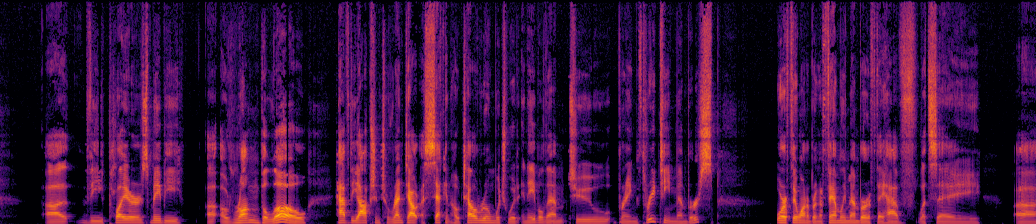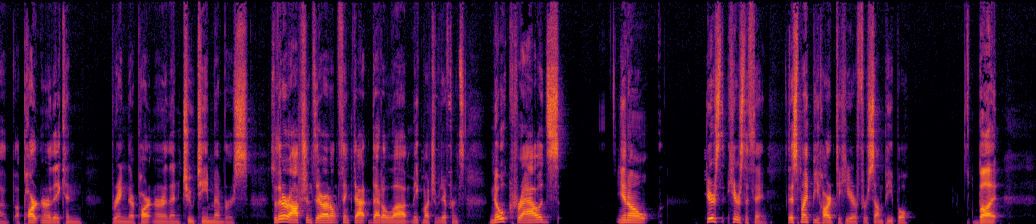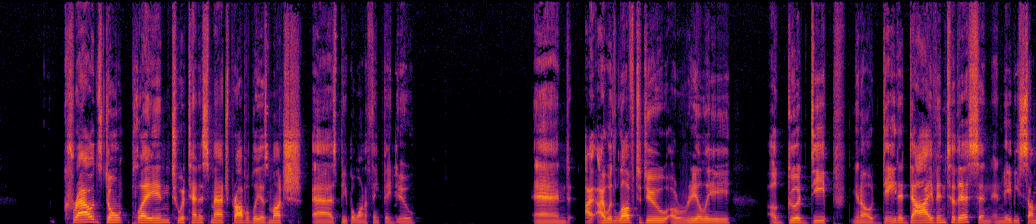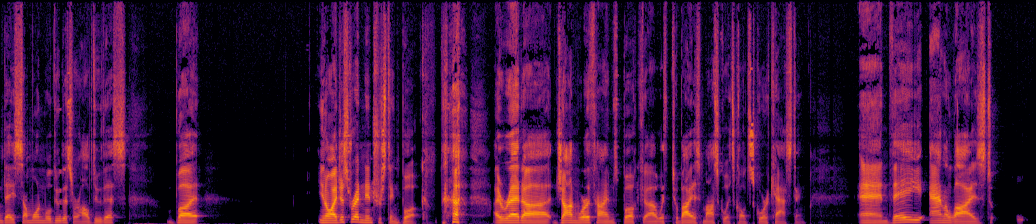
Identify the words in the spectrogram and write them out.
uh, the players maybe a, a rung below have the option to rent out a second hotel room, which would enable them to bring three team members. Or if they want to bring a family member, if they have, let's say, uh, a partner, they can bring their partner and then two team members. So there are options there. I don't think that that'll uh, make much of a difference. No crowds. You know, here's here's the thing. this might be hard to hear for some people, but crowds don't play into a tennis match probably as much as people want to think they do. And I, I would love to do a really a good deep, you know, data dive into this and, and maybe someday someone will do this or I'll do this. But you know, I just read an interesting book. I read uh, Jon Wertheim's book uh, with Tobias Moskowitz called Scorecasting, and they analyzed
